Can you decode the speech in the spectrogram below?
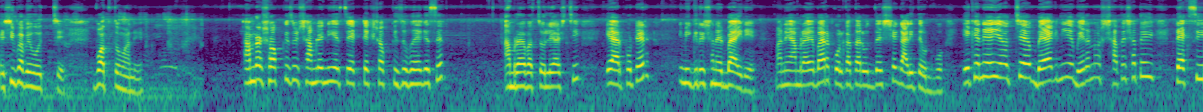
বেশিভাবে হচ্ছে বর্তমানে। আমরা সব কিছু সামলে নিয়ে চেক টেক সব কিছু হয়ে গেছে। আমরা এবার চলে আসছি এয়ারপোর্টের ইমিগ্রেশনের বাইরে। মানে আমরা এবার কলকাতার উদ্দেশ্যে গাড়িতে উঠবো। এখানে হচ্ছে ব্যাগ নিয়ে বেরোনোর সাথে সাথেই ট্যাক্সি,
